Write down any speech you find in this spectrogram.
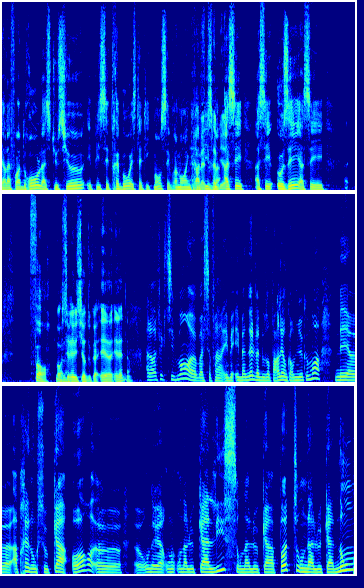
à la fois drôle, astucieux et puis c'est très beau esthétiquement. C'est vraiment un très graphisme assez, assez osé, assez fort. Bon, Voilà. c'est réussi en tout cas. Et, euh, Hélène? Alors effectivement, euh, bah, enfin, Em- Emmanuel va nous en parler encore mieux que moi. Mais euh, après donc ce cas or, euh, on, est, on, on a le cas lisse, on a le cas pote, on a le cas non.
